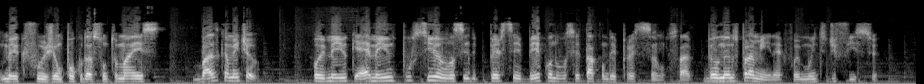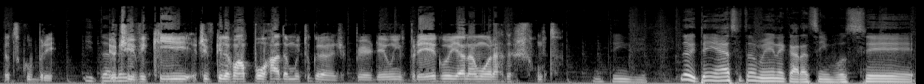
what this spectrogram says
meio que fugir um pouco do assunto, mas basicamente foi meio que é meio impossível você perceber quando você tá com depressão, sabe? Pelo uhum. menos para mim, né? Foi muito difícil eu descobri. Também... Eu tive que eu tive que levar uma porrada muito grande, perder o emprego e a namorada junto. Entendi. Não, e tem essa também, né, cara, assim, você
